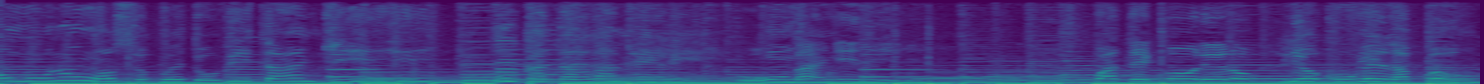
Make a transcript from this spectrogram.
omunu nyonso kweto bitangi mokatala mele umbangi. Kwatekolelo lyokubela po.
